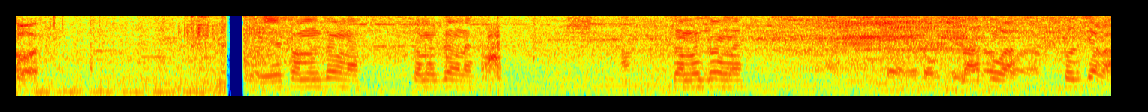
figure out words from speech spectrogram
对。你的身份证呢？身份证呢？身份证呢？拿出来，蹲下来。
